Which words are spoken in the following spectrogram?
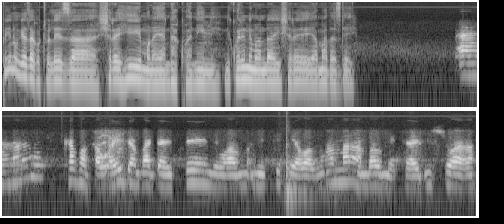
Pengine ungeweza kutueleza sherehe hii mnaiandaa kwa nini? Ni kwa nini mnaandaa hii sherehe ya Mother's Day? Ah, kama kawaida Mother's Day ni, ni siku ya wamama ambayo imetayarishwa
